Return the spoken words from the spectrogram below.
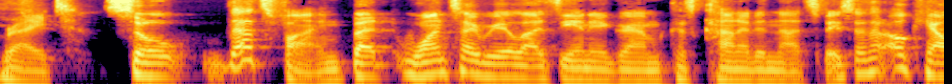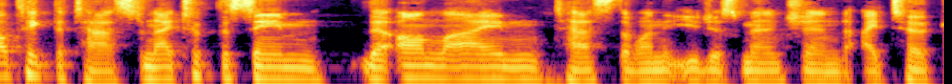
Right. So that's fine. But once i realized the enneagram because kind of in that space i thought okay i'll take the test. And i took the same the online test the one that you just mentioned i took.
